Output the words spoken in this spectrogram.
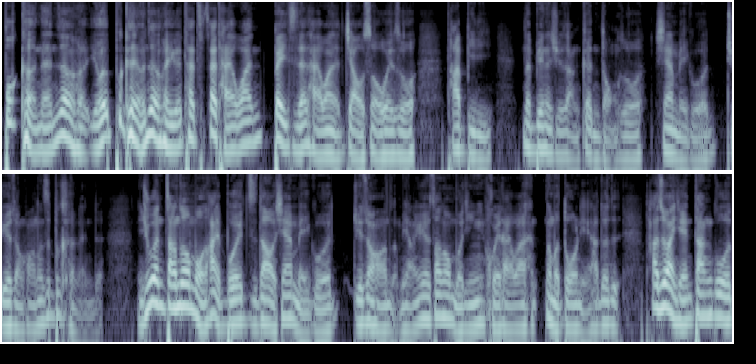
不可能，任何有不可能有任何一个他在台湾被子在台湾的教授会说他比那边的学长更懂说现在美国就业状况，那是不可能的。你去问张忠谋，他也不会知道现在美国就业状况怎么样，因为张忠谋已经回台湾那么多年，他都是他虽然以前当过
